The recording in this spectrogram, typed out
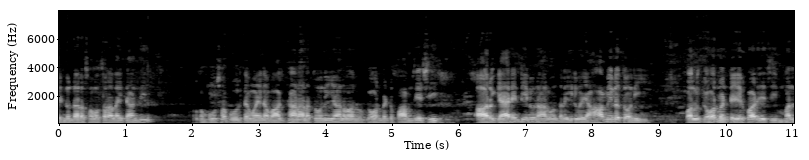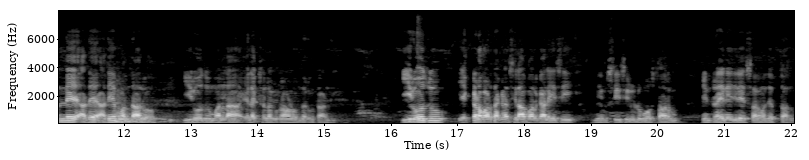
రెండున్నర సంవత్సరాలు అవుతుంది ఒక మోసపూరితమైన వాగ్దానాలతోని ఇవాళ వాళ్ళు గవర్నమెంట్ ఫామ్ చేసి ఆరు గ్యారంటీలు నాలుగు వందల ఇరవై హామీలతోని వాళ్ళు గవర్నమెంట్ ఏర్పాటు చేసి మళ్ళీ అదే అదే పంతాలో ఈరోజు మళ్ళా ఎలక్షన్లకు రావడం జరుగుతుంది. ఈరోజు ఎక్కడ పడితే అక్కడ శిలాఫలకాలు వేసి మేము సీసీలు పోస్తాం నేను డ్రైనేజీలు వేస్తామని చెప్తాను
